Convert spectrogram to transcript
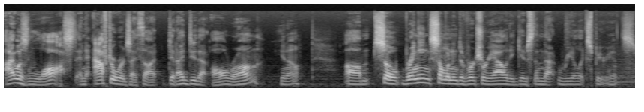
I was lost. And afterwards, I thought, did I do that all wrong? You know? Um, so bringing someone into virtual reality gives them that real experience.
